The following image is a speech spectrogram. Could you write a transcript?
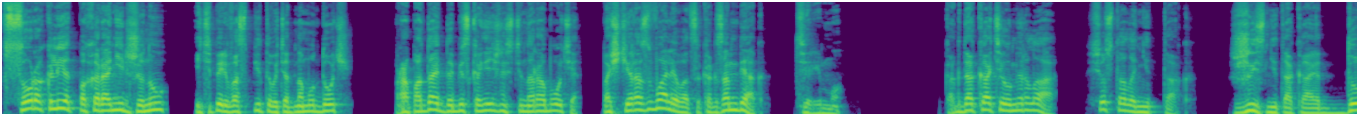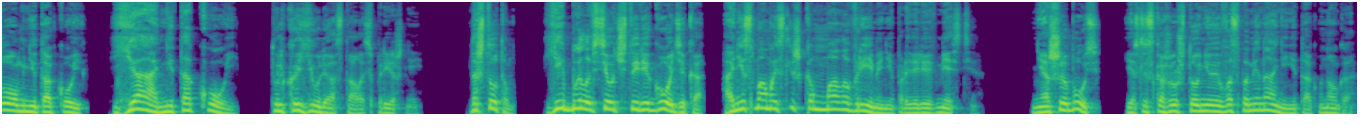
В 40 лет похоронить жену и теперь воспитывать одному дочь? Пропадать до бесконечности на работе, почти разваливаться, как зомбяк. Дерьмо. Когда Катя умерла, все стало не так. Жизнь не такая, дом не такой, я не такой. Только Юля осталась прежней. Да что там, ей было всего четыре годика, они с мамой слишком мало времени провели вместе. Не ошибусь, если скажу, что у нее и воспоминаний не так много.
